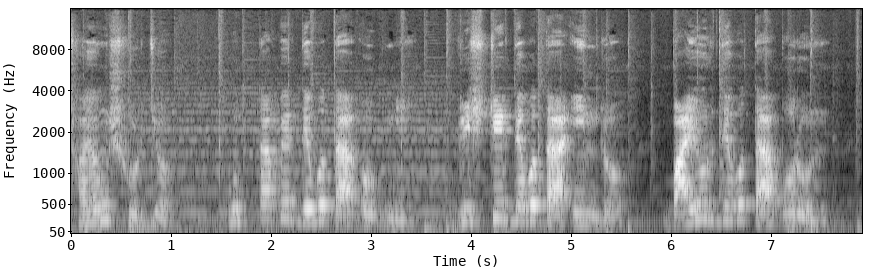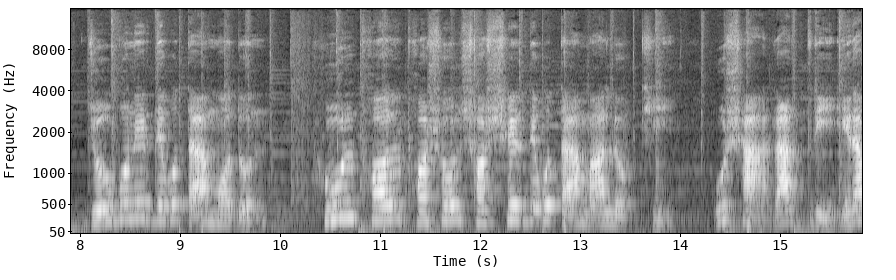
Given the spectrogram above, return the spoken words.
স্বয়ং সূর্য, উত্তাপের দেবতা অগ্নি, বৃষ্টির দেবতা ইন্দ্র, বায়ুর দেবতা বরুণ, যৌবনের দেবতা মদন ফুল, ফল, ফসল, শস্যের দেবতা, মা লক্ষ্মী উষা রাত্রি, এরা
